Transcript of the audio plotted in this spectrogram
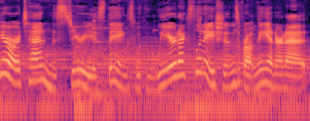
here are 10 mysterious things with weird explanations from the internet.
